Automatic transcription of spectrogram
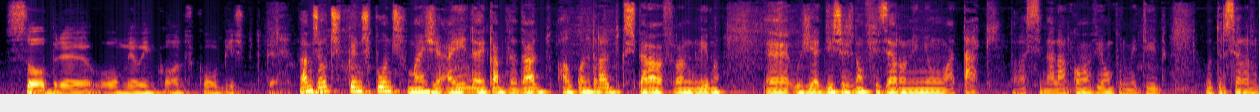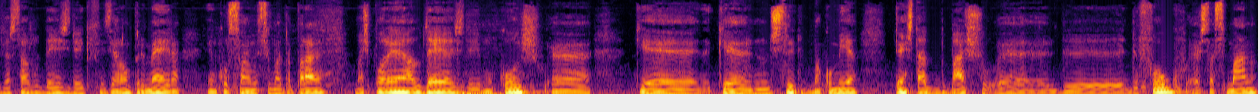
sobre o meu encontro com o Bispo de Pena. Vamos a outros pequenos pontos, mas ainda em Cabo Delgado, ao contrário do que se esperava, Fernando Lima, eh, os jihadistas não fizeram nenhum ataque para assinalar, como haviam prometido, o terceiro aniversário desde que fizeram a primeira incursão em cima da praia, mas porém aldeias de Mococho, eh, que é, que é no distrito de Macomia, tem estado debaixo é, de, de fogo esta semana.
